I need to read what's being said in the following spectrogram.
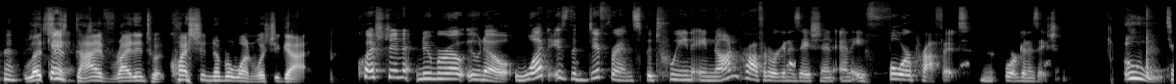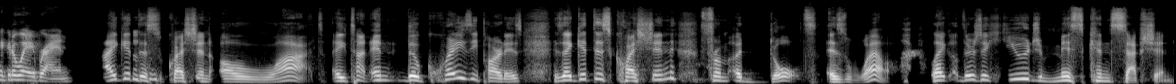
let's Okay. just dive right into it. Question number one What you got? Question numero uno What is the difference between a nonprofit organization and a for profit organization? Ooh. Take it away, Brian. I get this question a lot, a ton. And the crazy part is, is I get this question from adults as well. Like there's a huge misconception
